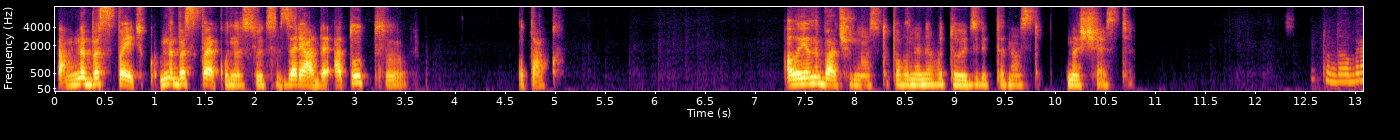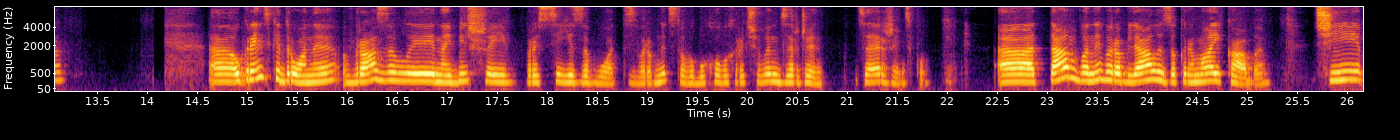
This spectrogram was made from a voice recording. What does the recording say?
там небезпеку, небезпеку несуть заряди, а тут е, отак. Але я не бачу наступу, вони не готують звідти наступ, на щастя. То добре. Е, Українські дрони вразили найбільший в Росії завод з виробництва вибухових речовин в Дзержинську. Е, Там вони виробляли, зокрема, і каби. Чи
